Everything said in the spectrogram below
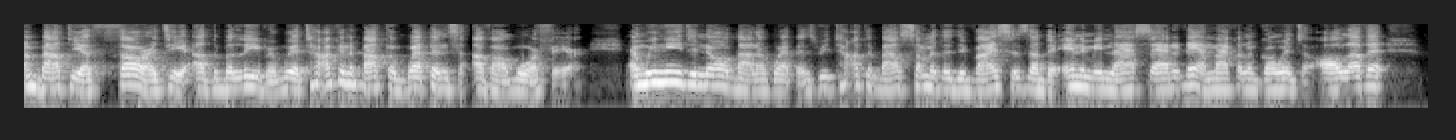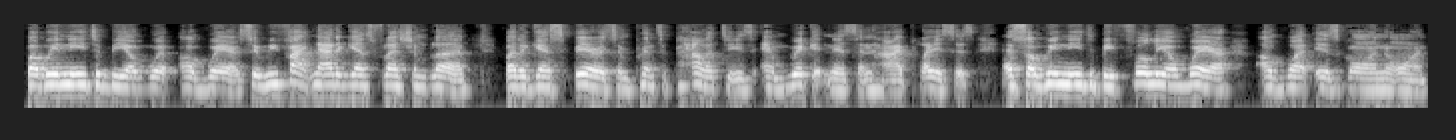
about the authority of the believer. We're talking about the weapons of our warfare. And we need to know about our weapons. We talked about some of the devices of the enemy last Saturday. I'm not going to go into all of it, but we need to be aware. See, we fight not against flesh and blood, but against spirits and principalities and wickedness in high places. And so we need to be fully aware of what is going on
